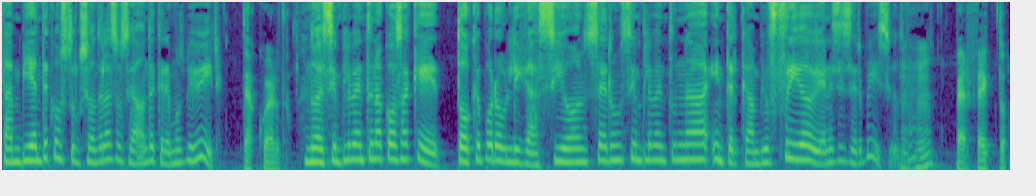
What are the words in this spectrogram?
también de construcción de la sociedad donde queremos vivir. De acuerdo. No es simplemente una cosa que toque por obligación ser un simplemente un intercambio frío de bienes y servicios. Perfecto.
